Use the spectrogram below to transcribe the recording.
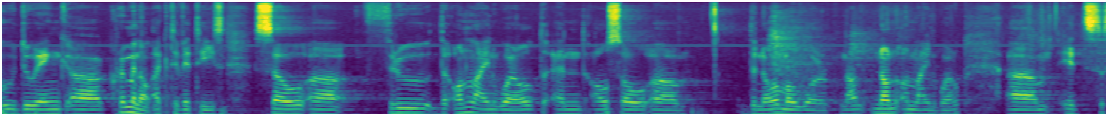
who doing uh, criminal activities. So uh, through the online world and also uh, the normal world, non-online world, um, it's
